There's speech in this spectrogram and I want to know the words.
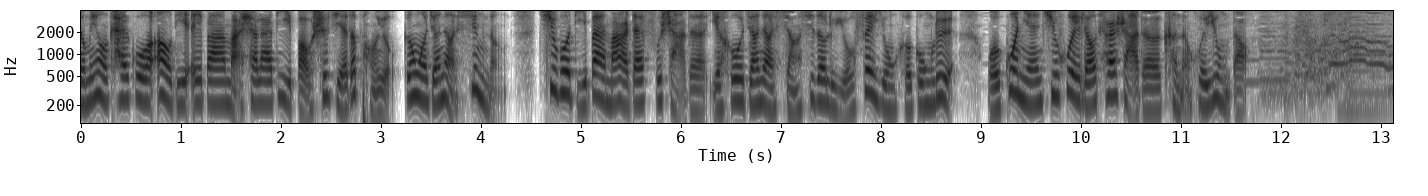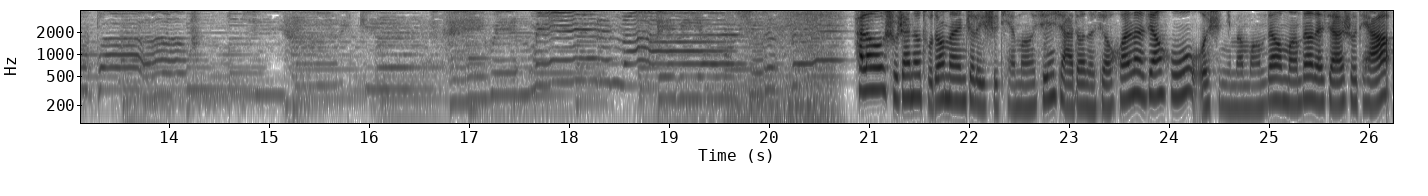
有没有开过奥迪 A 八、玛莎拉蒂、保时捷的朋友，跟我讲讲性能？去过迪拜、马尔代夫啥的，也和我讲讲详细的旅游费用和攻略。我过年聚会聊天啥的可能会用到。Hello，蜀山的土豆们，这里是甜萌仙侠段的秀欢乐江湖，我是你们萌到萌到的小薯条。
